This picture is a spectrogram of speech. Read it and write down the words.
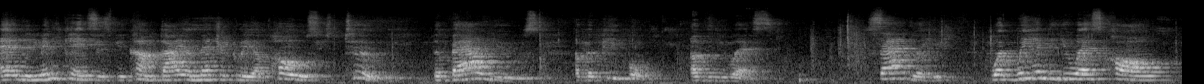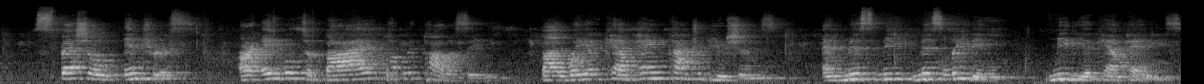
and in many cases become diametrically opposed to the values of the people of the U.S. Sadly, what we in the U.S. call special interests are able to buy public policy by way of campaign contributions and misleading media campaigns.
